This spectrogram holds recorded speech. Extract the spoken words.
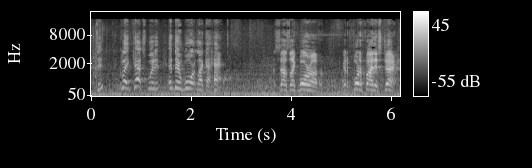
licked it, played catch with it, and then wore it like a hat. That sounds like more of them. We gotta fortify this deck.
